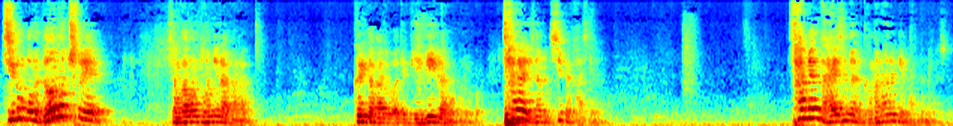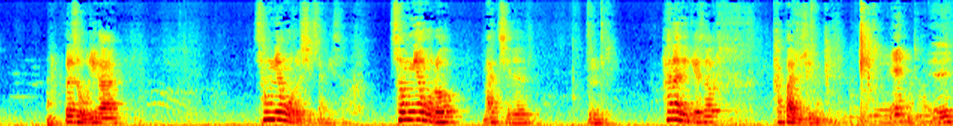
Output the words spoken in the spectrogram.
지금 보면 너무 추해 정강훈 돈이나 가라 그러니까 가지고 어디 비비려고 그러고. 차라리 저는 집에 가세요. 사명 다 했으면 그만하는 게 맞는 거죠. 그래서 우리가 성령으로 시작해서 성령으로 마치는 분들이 하나님께서 갚아주시는 겁니다. 네.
